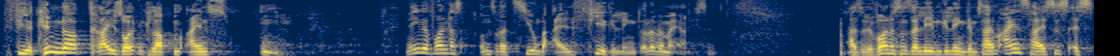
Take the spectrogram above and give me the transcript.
Vier Kinder, drei sollten klappen, eins. Mm. Nee, wir wollen, dass unsere Erziehung bei allen vier gelingt, oder wenn wir ehrlich sind. Also wir wollen, dass unser Leben gelingt. Im Psalm 1 heißt es, es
